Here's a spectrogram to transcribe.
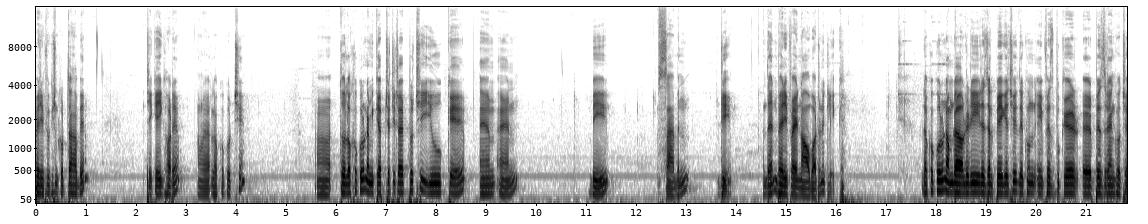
ভেরিফিকেশন করতে হবে। ঠিক এই ঘরে আমরা লক্ষ্য করছি। তো লক্ষ্য করুন, আমি ক্যাপচারটি টাইপ করছি U K M N B seven D then verify now বাটনে ক্লিক লক্ষ্য করুন, আমরা অলরেডি রেজাল্ট পেয়ে গেছি। দেখুন, এই ফেসবুকের পেজ র্যাঙ্ক হচ্ছে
